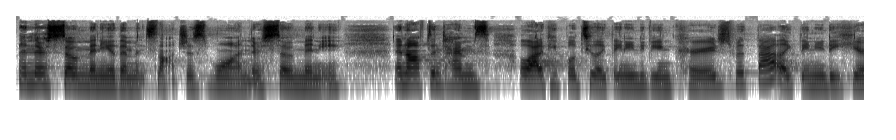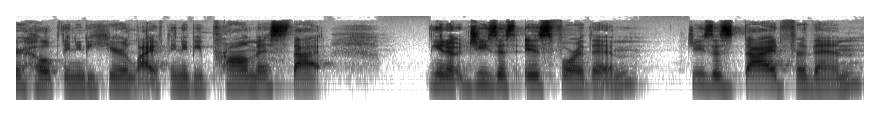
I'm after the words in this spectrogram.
And there's so many of them, it's not just one, there's so many. And oftentimes, a lot of people too, like they need to be encouraged with that. Like they need to hear hope, they need to hear life, they need to be promised that, you know, Jesus is for them, Jesus died for them,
